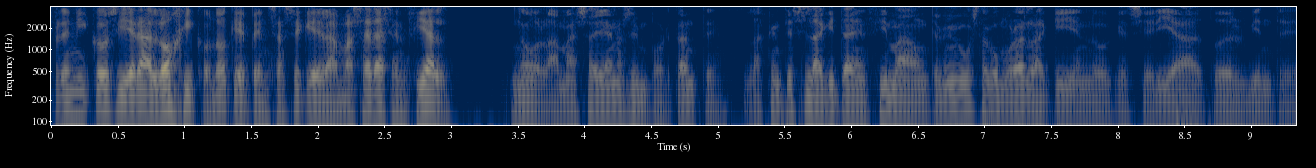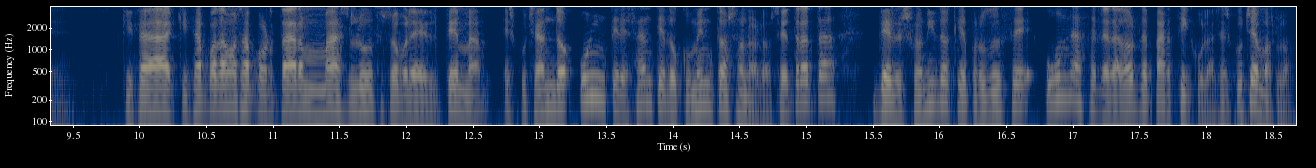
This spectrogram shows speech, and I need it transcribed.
frénicos y era lógico, ¿no? Que pensase que la masa era esencial. No, la masa ya no es importante. La gente se la quita de encima, aunque a mí me gusta acumularla aquí, en lo que sería todo el vientre. Quizá, quizá podamos aportar más luz sobre el tema escuchando un interesante documento sonoro. Se trata del sonido que produce un acelerador de partículas. Escuchémoslo.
